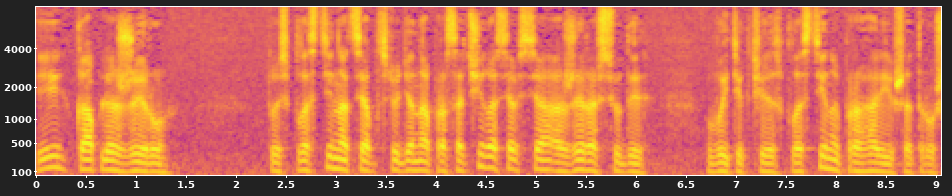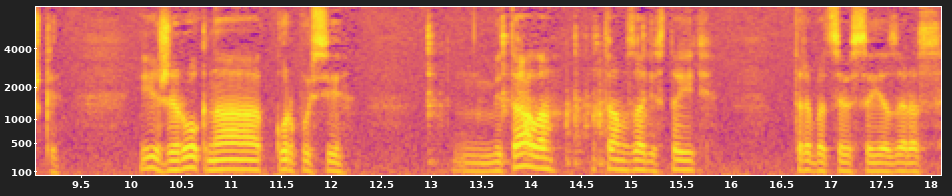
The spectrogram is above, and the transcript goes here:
І капля жиру. Тобто пластина ця слюдяна просочилася вся, а жир аж сюди витік через пластину, прогорівша трошки. І жирок на корпусі метала, там ззаді стоїть. Треба це все я зараз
